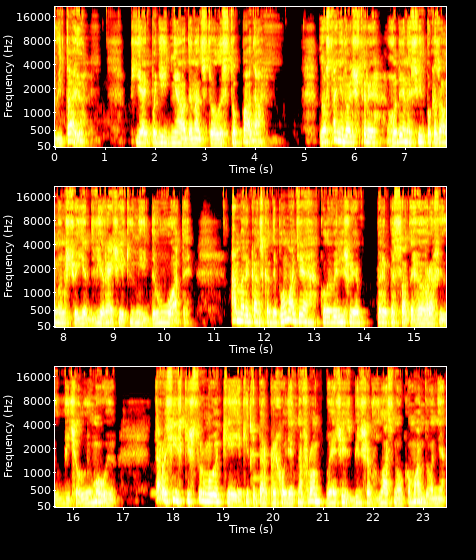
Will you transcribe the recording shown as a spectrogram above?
Вітаю! П'ять подій дня 11 листопада. За останні 24 години світ показав нам, що є дві речі, які вміють дивувати. Американська дипломатія, коли вирішує переписати географію ввічливою мовою, та російські штурмовики, які тепер приходять на фронт, боячись більше власного командування,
